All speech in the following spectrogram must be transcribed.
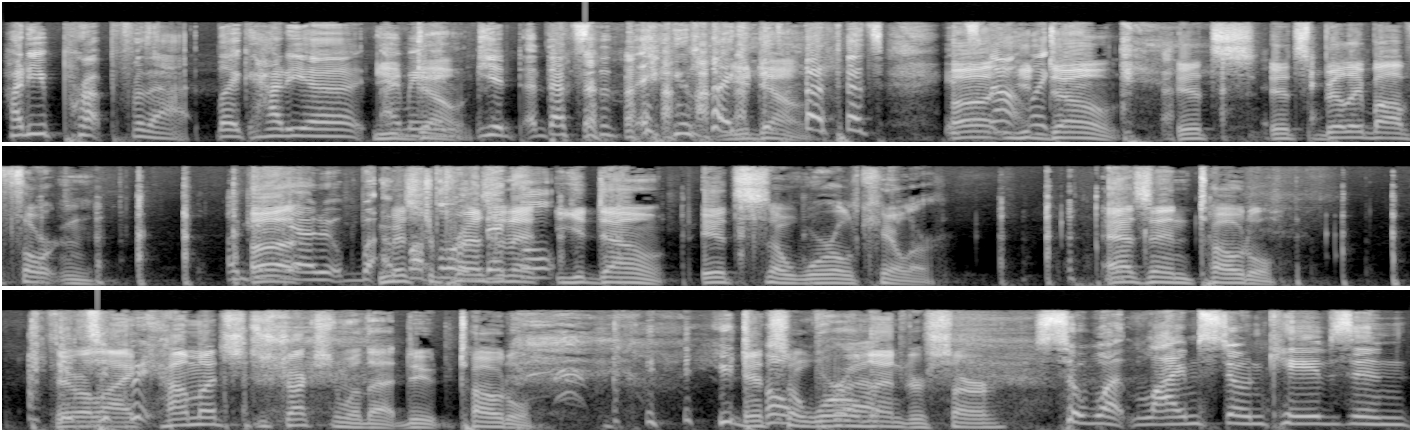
How do you prep for that? Like, how do you? I You mean, don't. You, that's the thing. Like, You don't. That's it's not like, Uh, don't. It's it's Billy Bob Thornton. Give you a bu- buffalo nickel. you don't. It's a world killer, as in total. They were like, "How much destruction will that do? Total. It's a don't world prep. ender, sir." So what? Limestone caves in,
